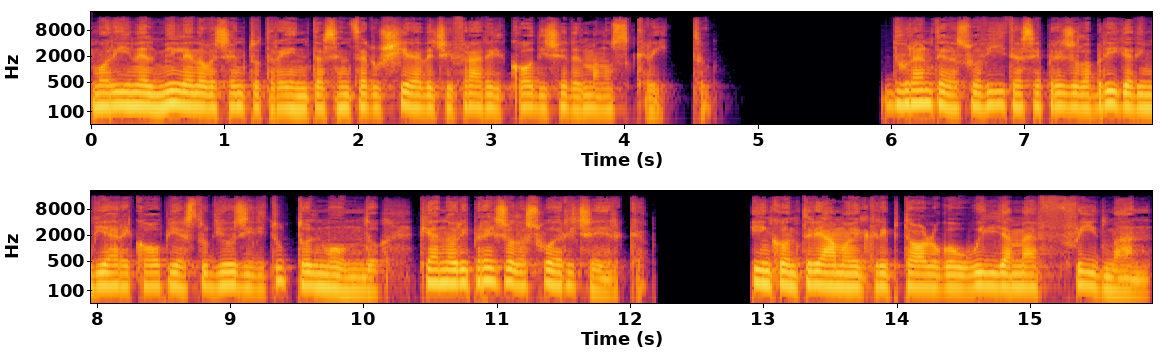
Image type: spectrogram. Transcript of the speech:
Morì nel 1930 senza riuscire a decifrare il codice del manoscritto. Durante la sua vita si è preso la briga di inviare copie a studiosi di tutto il mondo che hanno ripreso la sua ricerca. Incontriamo il criptologo William F. Friedman.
